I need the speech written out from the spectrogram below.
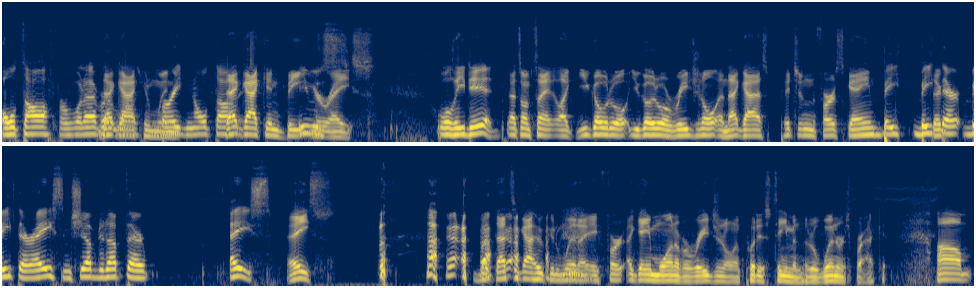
Olthoff or whatever. That guy was, can win. Braden Olthoff. That guy can beat your ace. Well, he did That's what I'm saying. Like you go to a, you go to a regional and that guy's pitching the first game. beat beat their beat their ace and shoved it up their ace. Ace. But that's a guy who can win a, a game one of a regional and put his team into the winners bracket. Um,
